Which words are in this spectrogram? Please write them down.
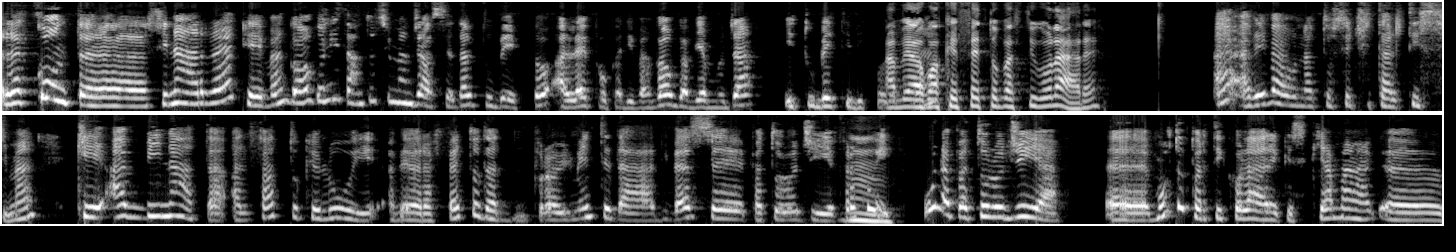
racconta, si narra che Van Gogh ogni tanto si mangiasse dal tubetto, all'epoca di Van Gogh abbiamo già i tubetti di colore. Aveva qualche effetto particolare? Ah, aveva una tossicità altissima che abbinata al fatto che lui aveva affetto da, probabilmente da diverse patologie, fra Mm. cui una patologia eh, molto particolare che si chiama eh,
